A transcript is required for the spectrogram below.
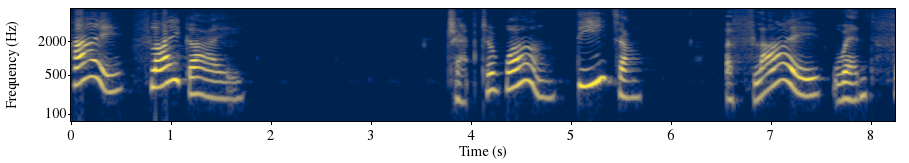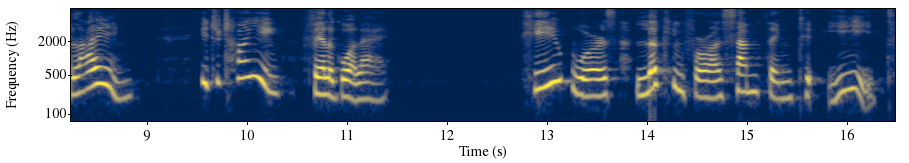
Hi, Fly Guy. Chapter One，第一章。A fly went flying，一只苍蝇飞了过来。He was looking for something to eat，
